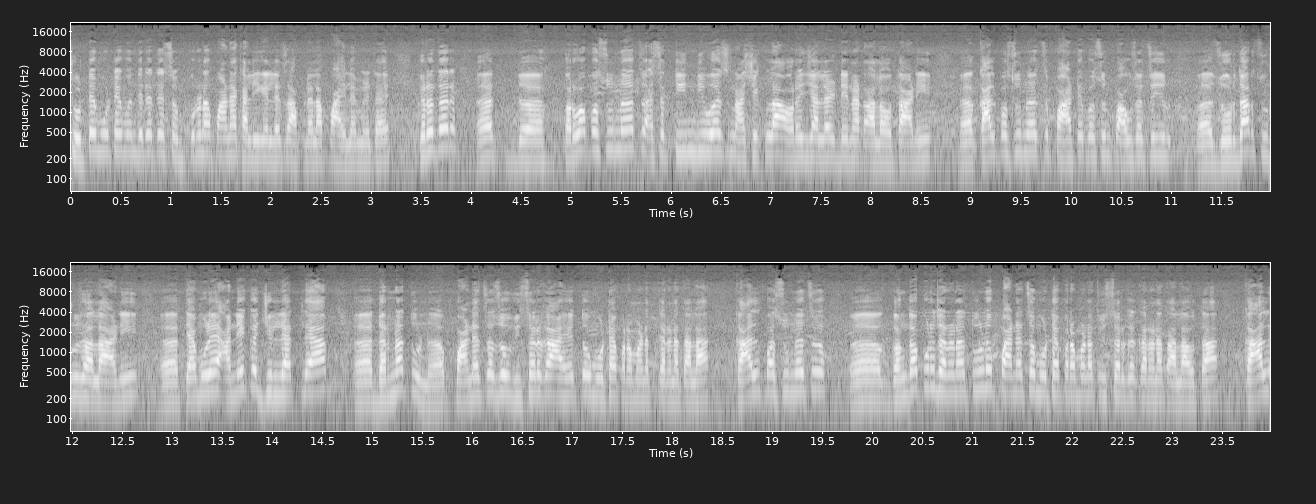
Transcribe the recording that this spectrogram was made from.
छोटे मोठे मंदिर आहे ते संपूर्ण पाण्याखाली गेल्याचं आपल्याला पाहायला मिळत आहे. खरं तर द- परवापासूनच असं तीन दिवस नाशिकला ऑरेंज अलर्ट देण्यात आला होता आणि कालपासूनच पहाटेपासून पावसाची जोरदार सुरू झाला आणि त्यामुळे अनेक जिल्ह्यातल्या धरणातून पाण्याचा जो विसर्ग आहे तो मोठ्या प्रमाणात करण्यात आला. कालपासूनच गंगापूर धरणातून पाण्याचा मोठ्या प्रमाणात विसर्ग करण्यात आला होता. काल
